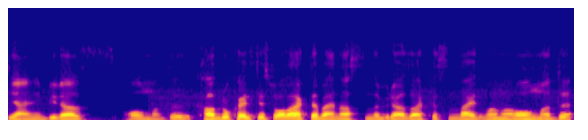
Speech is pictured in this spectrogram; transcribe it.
yani biraz olmadı. Kadro kalitesi olarak da ben aslında biraz arkasındaydım ama olmadı.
